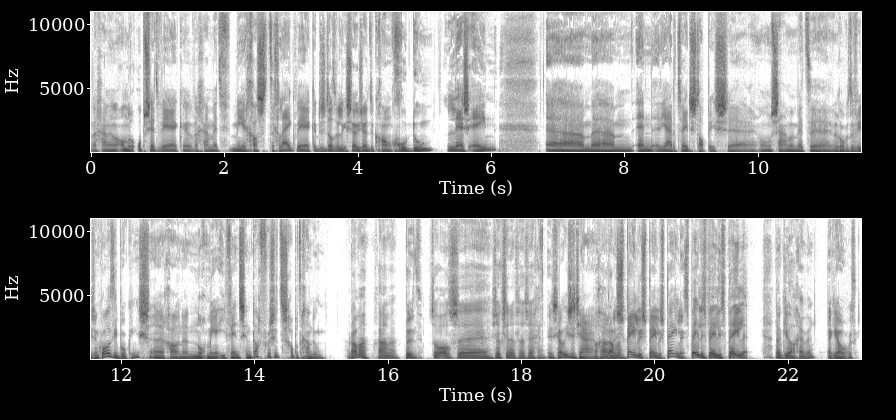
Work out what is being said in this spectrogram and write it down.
we gaan een andere opzet werken. We gaan met meer gasten tegelijk werken. Dus dat wil ik sowieso natuurlijk gewoon goed doen. Les 1. Um, um, en uh, ja, de tweede stap is om samen met Robert de Vries en Quality Bookings gewoon nog meer events en dagvoorzitterschappen te gaan doen. Rammen gaan we. Punt. Zoals uh, Jacques zou zeggen. En zo is het ja. We gaan rammen. spelen, spelen, spelen. Spelen, spelen, spelen. Dankjewel Gerben. Dankjewel Robert.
